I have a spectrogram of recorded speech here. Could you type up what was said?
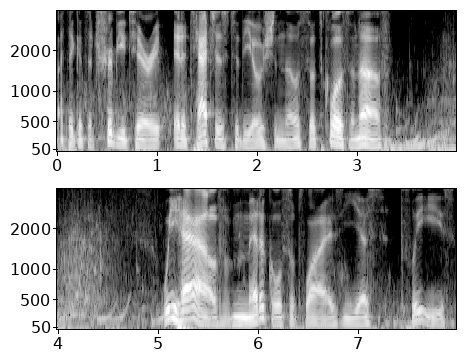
I think it's a tributary. It attaches to the ocean, though, so it's close enough. We have medical supplies. Yes, please.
